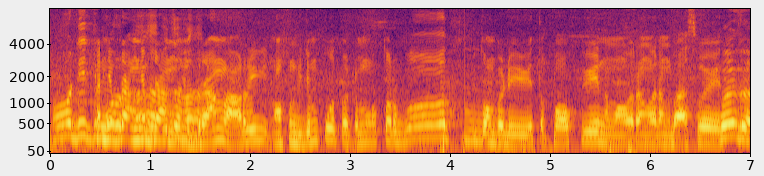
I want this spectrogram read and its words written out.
Oh, dia kan jebol. nyebrang Ah, nyebrang betul, ah. nyebrang lari langsung dijemput pakai motor bot itu sampai ditepokin sama orang-orang busway itu. Masa?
